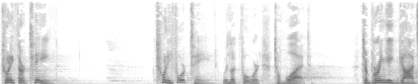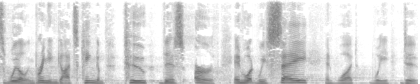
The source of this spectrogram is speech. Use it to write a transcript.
2013. 2014, we look forward to what? To bringing God's will and bringing God's kingdom to this earth in what we say and what we do.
